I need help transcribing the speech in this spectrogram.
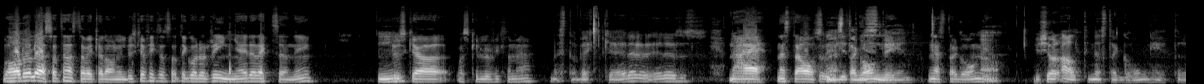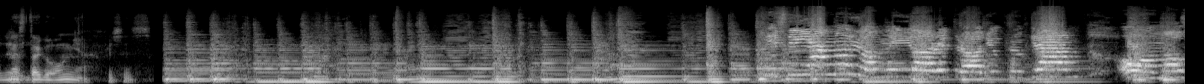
Vad har du att lösa till nästa vecka Daniel? Du ska fixa så att det går att ringa i direktsändning. Du ska... Vad skulle du fixa med? Nästa vecka är det... Är det Nej, nästa avsnitt. Nästa gång. Nästa gång ja. Ja. Vi kör alltid nästa gång heter det. Nästa gång ja, precis. Christian och Ronny gör ett radioprogram om Oskarshamn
